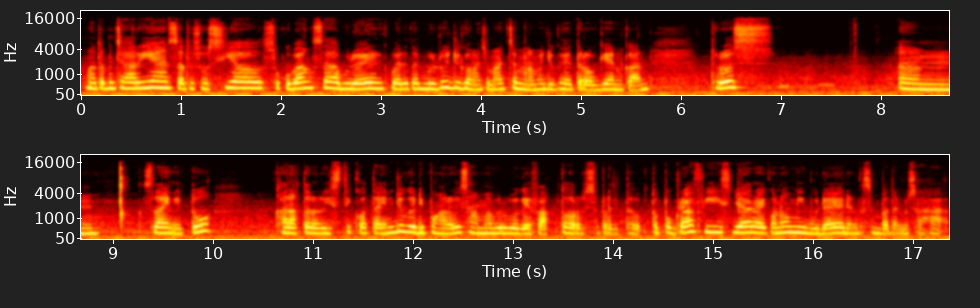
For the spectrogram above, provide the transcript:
Mata pencaharian, status sosial, suku bangsa, budaya, dan kepadatan penduduk juga macam-macam, namanya juga heterogen kan. Terus, um, selain itu, karakteristik kota ini juga dipengaruhi sama berbagai faktor seperti topografi, sejarah, ekonomi, budaya, dan kesempatan usaha.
